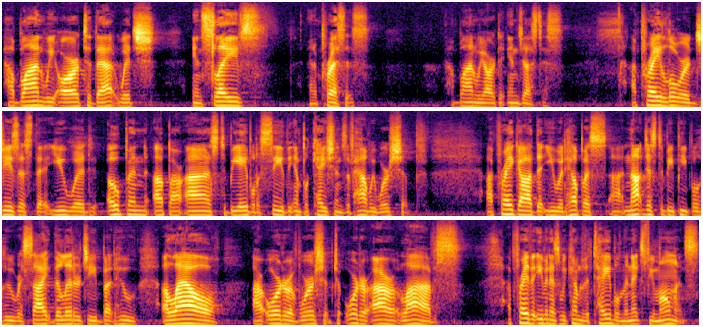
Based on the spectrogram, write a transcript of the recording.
how blind we are to that which enslaves and oppresses how blind we are to injustice. I pray, Lord Jesus, that you would open up our eyes to be able to see the implications of how we worship. I pray, God, that you would help us uh, not just to be people who recite the liturgy, but who allow our order of worship to order our lives. I pray that even as we come to the table in the next few moments,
